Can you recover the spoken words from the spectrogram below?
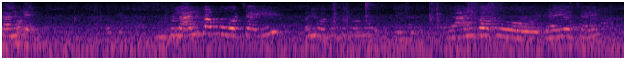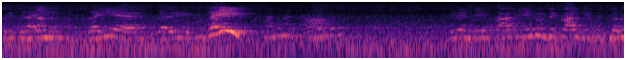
తనకే. ఇప్పుడు లాలీపాప్ వచ్చాయి. లాలీపాప్ డ్రై వచ్చాయి. ఇప్పుడు డ్రై. డ్రై. ఇవేంటి? కాలు నుండి కాలు గీస్తున్నారు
